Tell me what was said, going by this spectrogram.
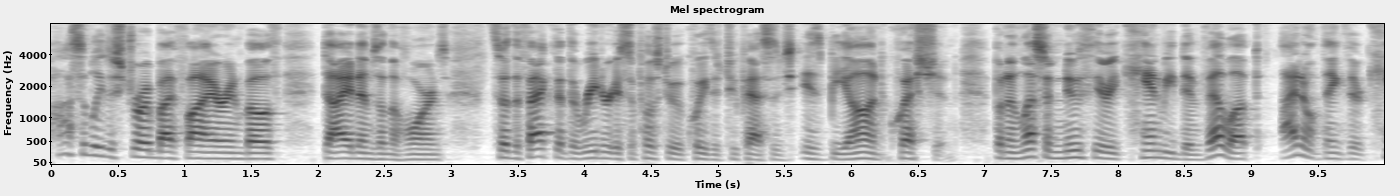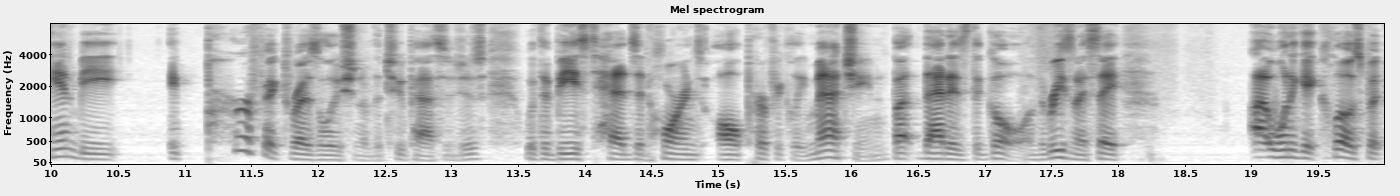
possibly destroyed by fire in both, diadems on the horns. So the fact that the reader is supposed to equate the two passages is beyond question. But unless a new theory can be developed, I don't think there can be a perfect resolution of the two passages with the beast heads and horns all perfectly matching, but that is the goal. And the reason I say I want to get close, but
